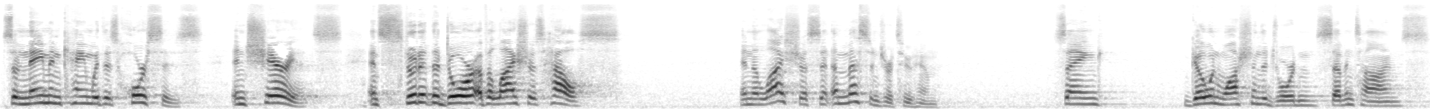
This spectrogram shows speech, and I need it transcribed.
So Naaman came with his horses and chariots and stood at the door of Elisha's house. And Elisha sent a messenger to him, saying, Go and wash in the Jordan seven times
